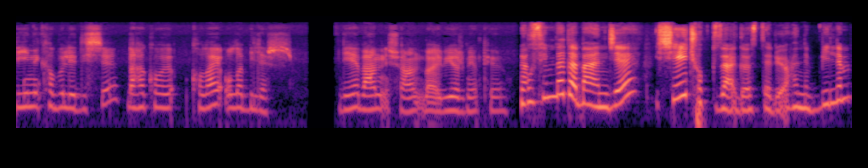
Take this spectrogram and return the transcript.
dini kabul edişi daha kolay olabilir diye ben şu an böyle bir yorum yapıyorum. Bu filmde de bence şeyi çok güzel gösteriyor. Hani bilim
